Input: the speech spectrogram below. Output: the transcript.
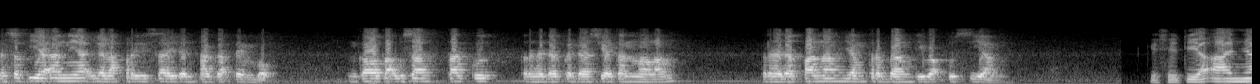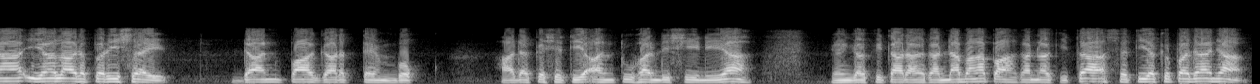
kesetiaannya ialah perisai dan pagar tembok. Engkau tak usah takut terhadap kedahsyatan malam, terhadap panah yang terbang di waktu siang, Kesetiaannya ialah perisai dan pagar tembok. Ada kesetiaan Tuhan di sini ya. Sehingga kita akan nama apa? Karena kita setia kepadanya.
